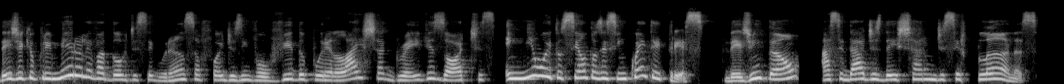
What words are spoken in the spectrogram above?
desde que o primeiro elevador de segurança foi desenvolvido por Elisha Graves Otis em 1853. Desde então, as cidades deixaram de ser planas,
